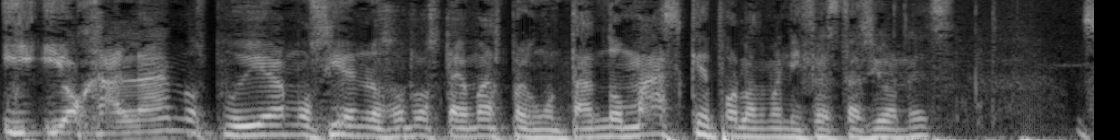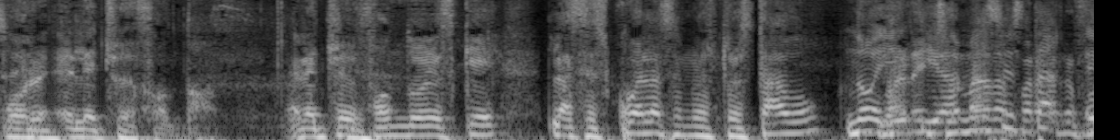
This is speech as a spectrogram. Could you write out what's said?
y, y ojalá nos pudiéramos ir en los otros temas preguntando más que por las manifestaciones, por el hecho de fondo. El hecho de fondo es que las escuelas en nuestro estado No, y, han y hecho además nada esta, esta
